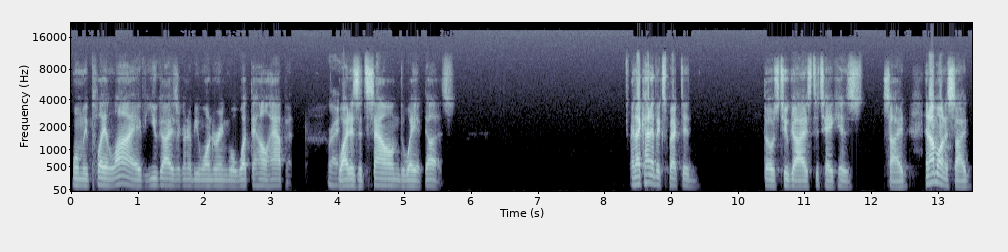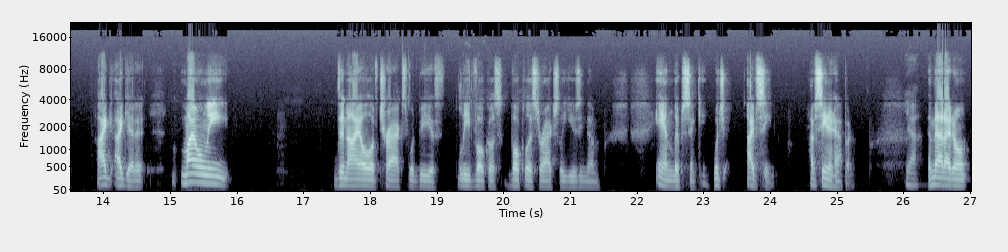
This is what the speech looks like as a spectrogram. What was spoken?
when we play live, you guys are going to be wondering, well, what the hell happened? Right. Why does it sound the way it does? And I kind of expected those two guys to take his side, and I'm on his side. I I get it. My only denial of tracks would be if lead vocalists vocalists are actually using them and lip syncing, which I've seen. I've seen it happen, Yeah. and that I don't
